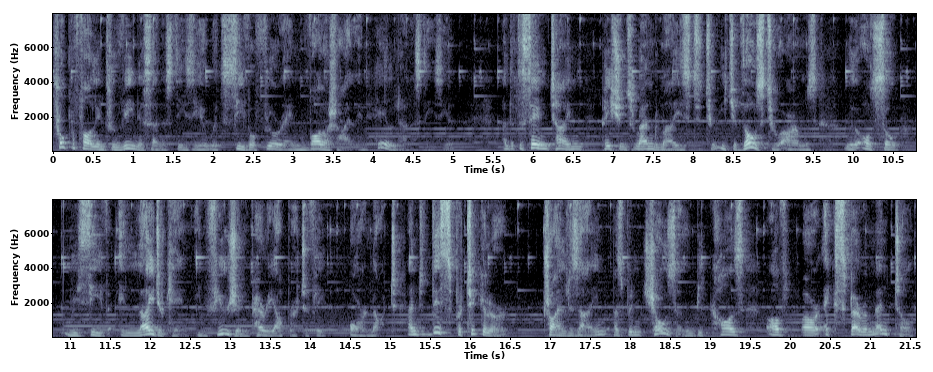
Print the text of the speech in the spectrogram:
propofol intravenous anaesthesia with sevoflurane volatile inhaled anaesthesia and at the same time, patients randomized to each of those two arms will also receive a lidocaine infusion perioperatively or not. And this particular trial design has been chosen because of our experimental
